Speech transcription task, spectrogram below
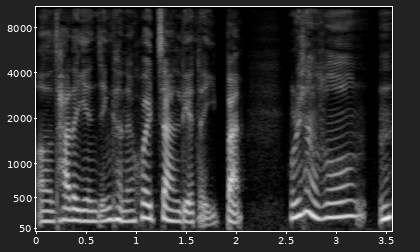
呃，他的眼睛可能会占脸的一半。我就想说，嗯，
